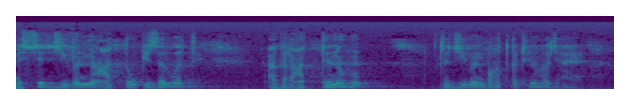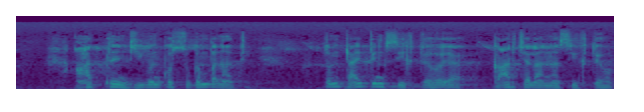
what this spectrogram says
निश्चित जीवन में आत्तों की ज़रूरत है। अगर आत्ते न हो तो जीवन बहुत कठिन हो जाएगा आत्ते जीवन को सुगम बनाती। तुम टाइपिंग सीखते हो या कार चलाना सीखते हो।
